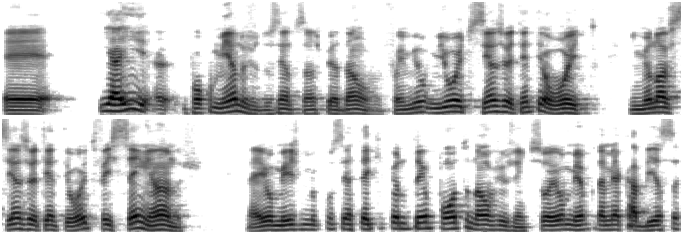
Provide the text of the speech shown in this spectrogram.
É, e aí, um pouco menos de 200 anos, perdão, foi em 1888. Em 1988 fez 100 anos. Né? Eu mesmo me consertei aqui que eu não tenho ponto não, viu, gente? Sou eu mesmo que na minha cabeça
